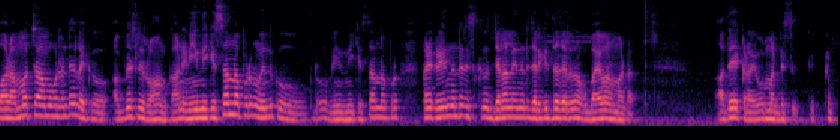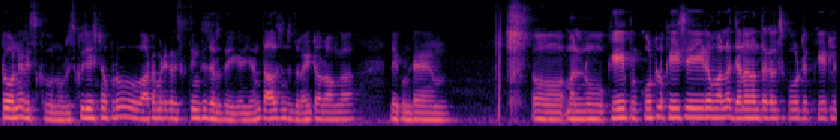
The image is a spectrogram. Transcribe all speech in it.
వాడు అమ్మొచ్చా అమ్మకూడదు అంటే లైక్ అబ్వియస్లీ రాంగ్ కానీ నేను నీకు ఇస్తానప్పుడు నువ్వు ఎందుకు ఇప్పుడు నేను నీకు ఇస్తానప్పుడు కానీ ఇక్కడ ఏంటంటే రిస్క్ జనాలు ఏంటంటే జరిగిద్దా జరిగిద్దా ఒక భయం అనమాట అదే ఇక్కడ మన రిస్క్ క్రిప్టో అనే రిస్క్ నువ్వు రిస్క్ చేసినప్పుడు ఆటోమేటిక్గా రిస్క్ థింగ్స్ జరుగుతాయి. ఎంత ఆలోచించదు రైట్ ఆర్ రాంగా లేకుంటే మళ్ళీ నువ్వు కే ఇప్పుడు కోర్టులో కేసు వేయడం వల్ల జనాలంతా కలిసి కోర్టు కేట్లు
